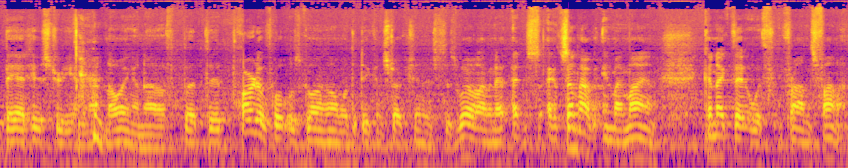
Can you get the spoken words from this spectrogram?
bad history and not knowing enough, but that part of what was going on with the deconstructionists as well, I mean, I, I somehow in my mind connect that with Frantz Fanon.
